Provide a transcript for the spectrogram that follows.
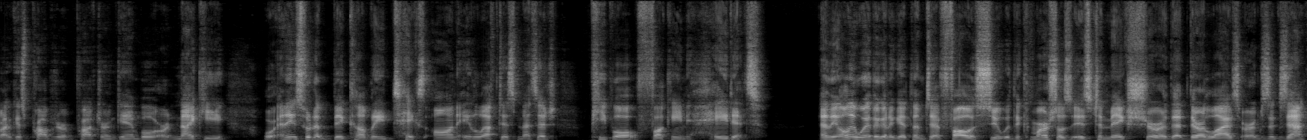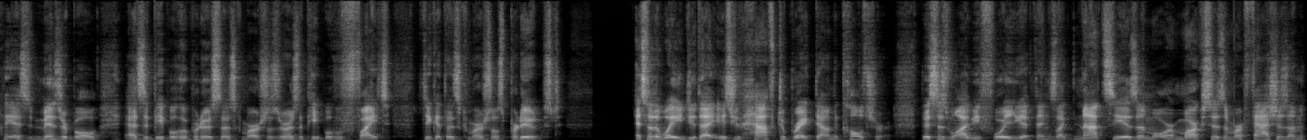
I guess Procter, Procter and Gamble or Nike or any sort of big company takes on a leftist message, people fucking hate it. And the only way they're going to get them to follow suit with the commercials is to make sure that their lives are exactly as miserable as the people who produce those commercials or as the people who fight to get those commercials produced. And so the way you do that is you have to break down the culture. This is why before you get things like Nazism or Marxism or fascism,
